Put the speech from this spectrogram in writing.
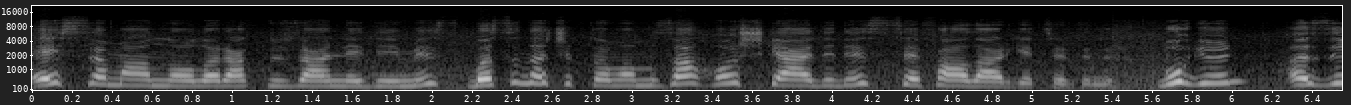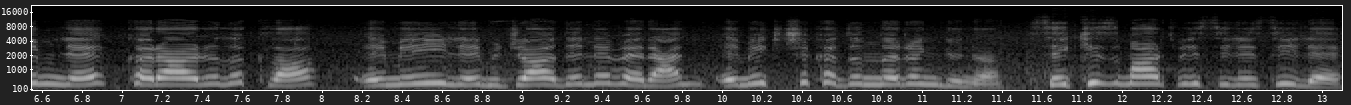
eş zamanlı olarak düzenlediğimiz basın açıklamamıza hoş geldiniz, sefalar getirdiniz. Bugün azimle, kararlılıkla, emeğiyle mücadele veren emekçi kadınların günü. 8 Mart vesilesiyle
